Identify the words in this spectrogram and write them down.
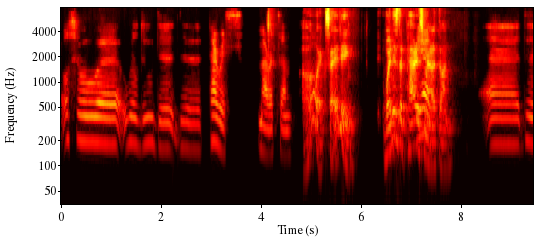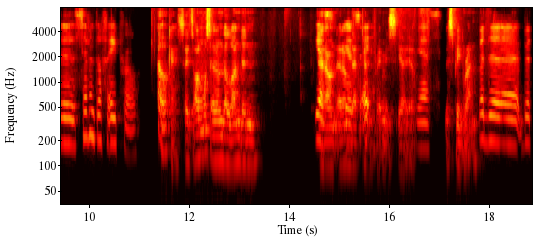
also uh, will do the the Paris marathon. Oh, exciting. When is the Paris Yeah, Marathon? uh, the 7th of April. Oh, okay. So it's almost around the London, Yes, around around yes, that time eh, frame is yeah, yeah. yes. The spring run. But the but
